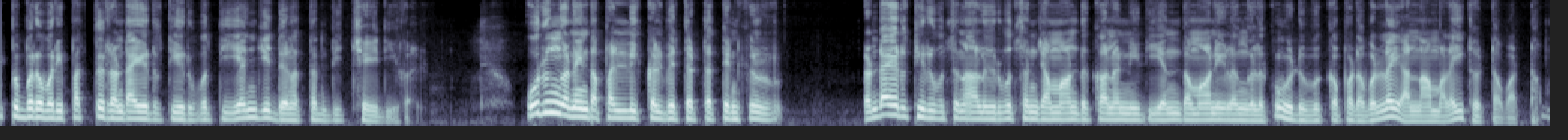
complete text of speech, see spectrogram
பிப்ரவரி பத்து ரெண்டாயிரத்தி இருபத்தி அஞ்சு தினத்தந்தி செய்திகள். ஒருங்கிணைந்த பள்ளி கல்வித் திட்டத்தின் கீழ் ரெண்டாயிரத்தி இருபத்தி நாலு இருபத்தஞ்சாம் ஆண்டுக்கான நிதி எந்த மாநிலங்களுக்கும் விடுவிக்கப்படவில்லை. அண்ணாமலை திட்டவட்டம்.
